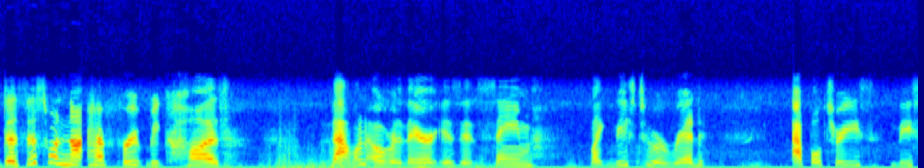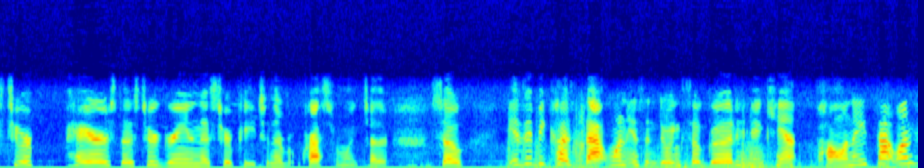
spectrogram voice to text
Does this one not have fruit because that one over there is its same, like these two are red apple trees. These two are pears, those two are green, and those two are peach, and they're across from each other. So is it because that one isn't doing so good and can't pollinate that one?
